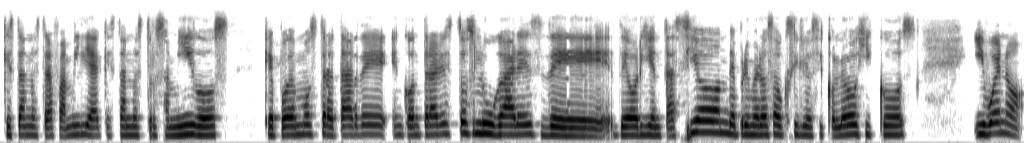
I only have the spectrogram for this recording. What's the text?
que está nuestra familia, que están nuestros amigos, que podemos tratar de encontrar estos lugares de, orientación, de primeros auxilios psicológicos. Y bueno,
